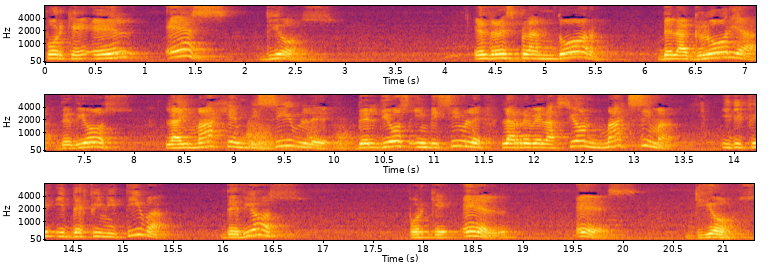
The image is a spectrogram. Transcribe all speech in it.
Porque Él es Dios. El resplandor de la gloria de Dios, la imagen visible del Dios invisible, la revelación máxima y, definitiva de Dios. Porque Él es Dios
